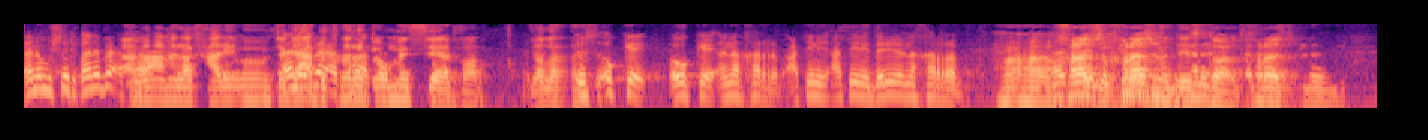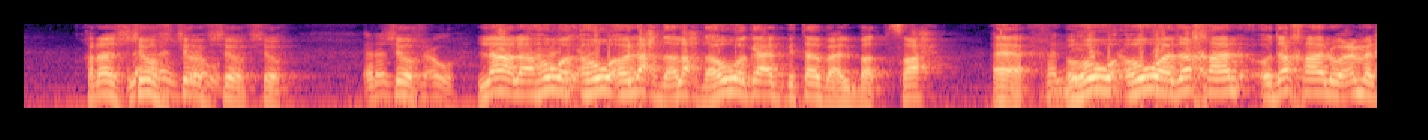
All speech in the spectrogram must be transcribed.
أنا مش شريف. أنا بعت أنا. اعمل لك حالي وأنت أنا قاعد بتخرب. أم ال server. يلا. بس okay okay. أنا خرب اعطيني أعطيني دليل أنا خرب خرج خرج من ال Discord خرج. خرج. شوف. شوف شوف شوف. شوف. لا لا هو هو لحظة لحظة. هو قاعد بيتابع البث صح؟ إيه يرجع. هو دخل ودخل وعمل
